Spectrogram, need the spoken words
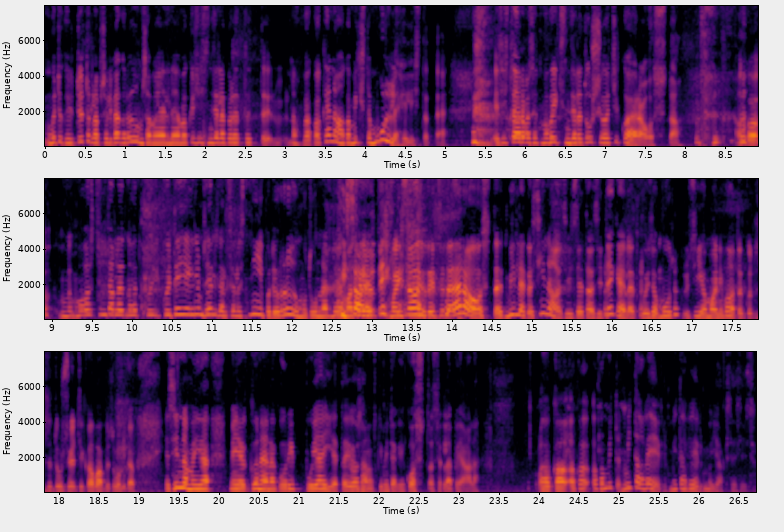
muidugi tütarlaps oli väga rõõmsameelne ja ma küsisin selle peale, et, et noh, väga kena, aga miks te mulle helistate? ja siis ta arvas, et ma võiksin selle dušiotsiku ära osta. aga ma vastasin talle, et noh, et kui, kui teie ilmselgelt sellest nii palju rõõmu tunnete ja ma, selle, ma ei saa ju teilt seda ära osta, et millega sina siis edasi tegeled, kui sa muud siiamaani vaatad, kuidas see dušiotsik avab ja sulgeb. ja sinna meie, meie kõne nagu rippu jäi, et ta ei osanudki midagi kosta selle peale. aga, aga, aga mida, mida veel, mida veel müüakse siis?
